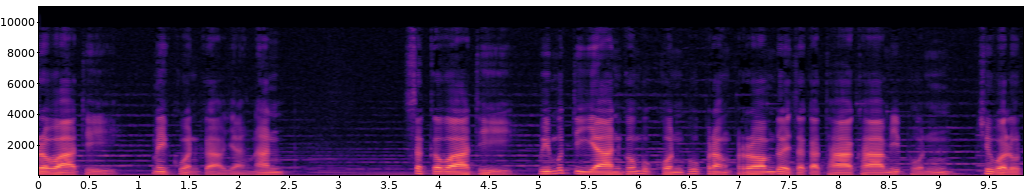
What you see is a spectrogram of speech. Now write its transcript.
รวาทีไม่ควรกล่าวอย่างนั้น สกวาที วิมุตติญาณของบุคคลผู้พรั่งพร้อมด้วยสกทาคามิผล ชื่อว่าหลุด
